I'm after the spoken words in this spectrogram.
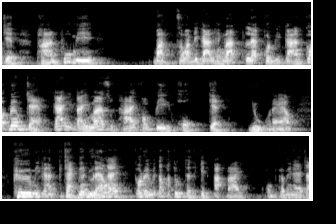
2567 ผ่านผู้มีบัตรสวัสดิการแห่งรัฐ และคนพิการก็เริ่มแจกใกล้ไตรมาสสุดท้ายของปี 67 อยู่แล้ว คือมีการแจกเงินอยู่แล้วไง ก็เลยไม่ต้องกระตุ้นเศรษฐกิจอะไร ผมก็ไม่แน่ใจ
